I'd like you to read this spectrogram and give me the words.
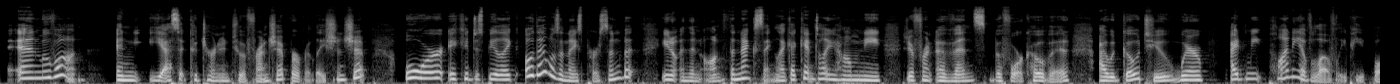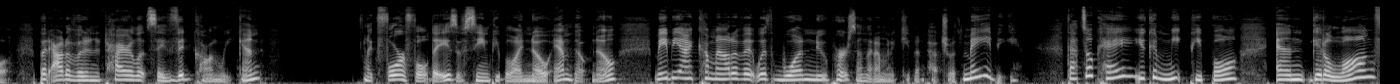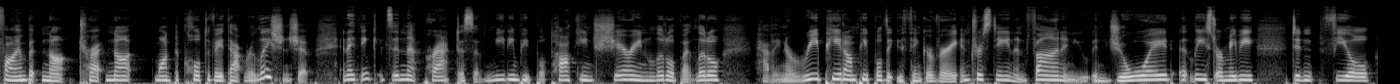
and move on and yes, it could turn into a friendship or relationship, or it could just be like, oh, that was a nice person, but you know, and then on to the next thing. Like, I can't tell you how many different events before COVID I would go to where I'd meet plenty of lovely people, but out of an entire, let's say, VidCon weekend, like four full days of seeing people I know and don't know, maybe I come out of it with one new person that I'm going to keep in touch with. Maybe. That's okay. You can meet people and get along fine, but not try, not want to cultivate that relationship. And I think it's in that practice of meeting people, talking, sharing little by little, having a repeat on people that you think are very interesting and fun and you enjoyed at least, or maybe didn't feel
